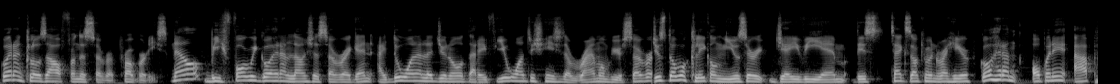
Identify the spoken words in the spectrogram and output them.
Go ahead and close out from the server properties. Now, before we go ahead and launch the server again, I do want to let you know that if you want to change the RAM of your server, just double click on user JVM, this text document right here. Go ahead and open it up.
